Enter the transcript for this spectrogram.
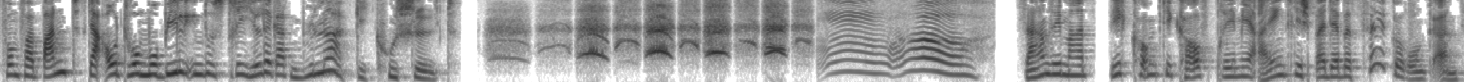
vom Verband der Automobilindustrie Hildegard Müller gekuschelt. Sagen Sie mal, wie kommt die Kaufprämie eigentlich bei der Bevölkerung an?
